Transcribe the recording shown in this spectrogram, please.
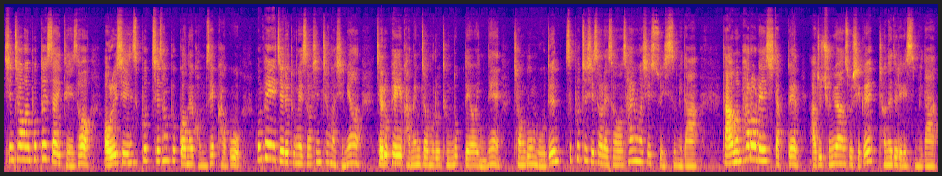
신청은 포털 사이트에서 어르신 스포츠 상품권을 검색하고 홈페이지를 통해서 신청하시면 제로페이 가맹점으로 등록되어 있는 전국 모든 스포츠 시설에서 사용하실 수 있습니다. 다음은 8월에 시작된 아주 중요한 소식을 전해드리겠습니다.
